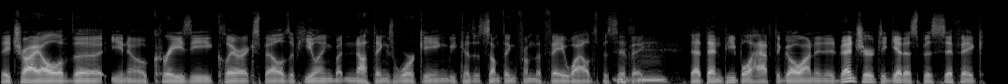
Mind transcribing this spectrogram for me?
They try all of the you know crazy cleric spells of healing, but nothing's working because it's something from the Feywild specific. Mm-hmm. That then people have to go on an adventure to get a specific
